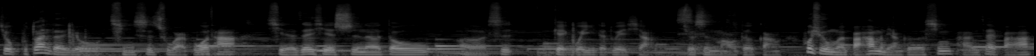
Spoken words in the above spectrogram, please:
就不断的有情诗出来。不过他写的这些诗呢，都呃是。给唯一的对象就是毛德刚。或许我们把他们两个星盘再把它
